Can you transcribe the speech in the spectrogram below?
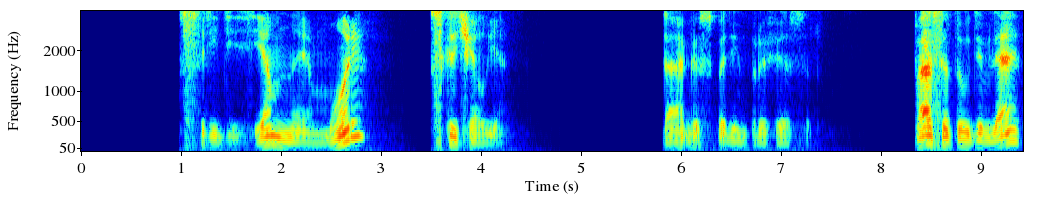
— В Средиземное море? — вскричал я. Да, господин профессор. Вас это удивляет?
